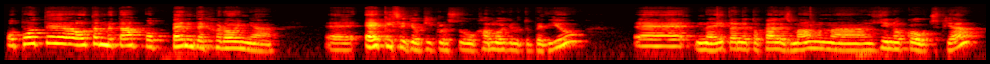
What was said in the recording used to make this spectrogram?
Οπότε, όταν μετά από πέντε χρόνια ε, έκλεισε και ο κύκλος του χαμόγελου του παιδιού, ε, ναι, ήταν το κάλεσμά μου να γίνω coach πια.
